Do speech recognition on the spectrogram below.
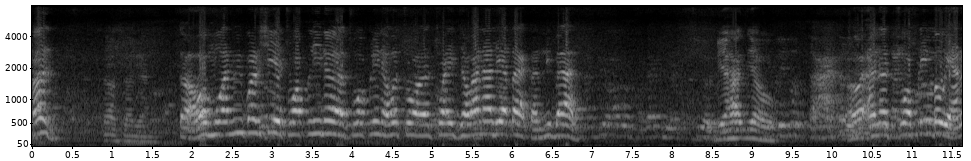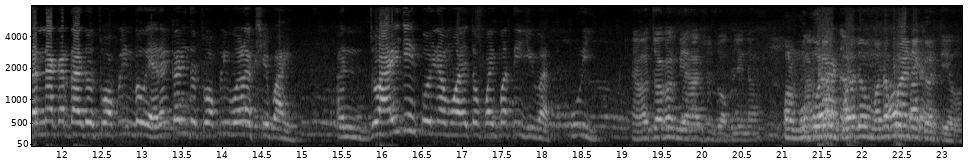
હલ. સરસ યાર તો હવે મોનવી પડશે ચોપલી ને ચોપલી ને હવે ચોઈ જવા ના દેતા ઘરની બહાર. બે હાથ હવે અને ચોપલી બહુ હેરાન ના કરતા તો ચોપલી બહુ હેરાન કરી તો ચોપલી વળગશે ભાઈ અને જો આવી જઈ કોઈના મોય તો પછી પતી ગઈ વાત પૂરી. હવે ચોકન બે હાથ શું ચોપલી ના પણ હું બોલે બોલે તો મને કોઈ નહીં કરતી હવે.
